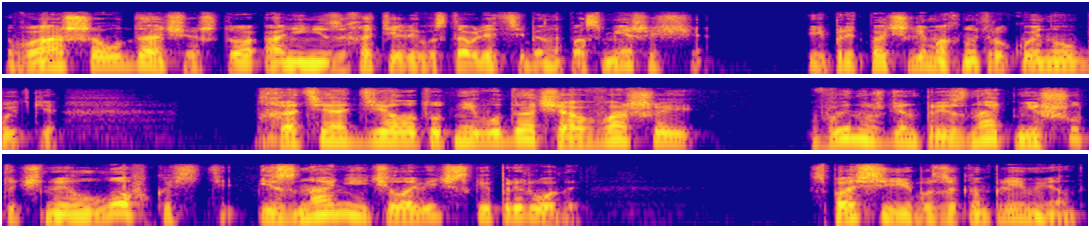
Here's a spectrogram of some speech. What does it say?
Ваша удача, что они не захотели выставлять себя на посмешище и предпочли махнуть рукой на убытки. Хотя дело тут не в удаче, а в вашей, вынужден признать, нешуточной ловкости и знании человеческой природы. Спасибо за комплимент.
